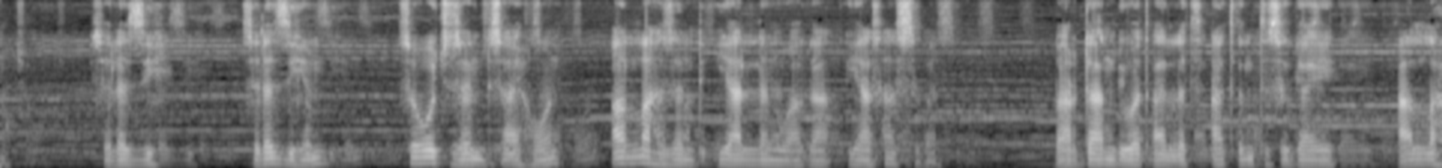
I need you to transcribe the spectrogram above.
ነው። ስለዚህ ስለዚህም ሰዎች ዘንድ ሳይሆን አላህ ዘንድ ያለን ዋጋ ያሳስበን። ባርዳን ቢወጣለት አጥንት ስጋዬ አላህ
